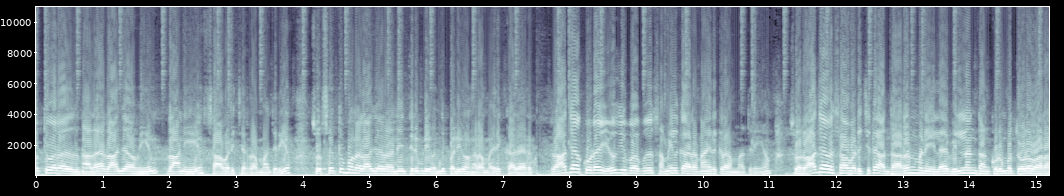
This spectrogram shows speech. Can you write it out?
ஒத்து வராததுனால ராஜாவையும் ராணியையும் சாவடிச்சிடுற மாதிரியும். ஸோ செத்து போன ராஜா ராணி திருப்பி வந்து பழி வாங்குற மாதிரி கதை இருக்கும். ராஜா கூட யோகி பாபு சமையல்காரனாக இருக்கிற மாதிரியும் ஸோ ராஜாவை சாவடிச்சுட்டு அந்த அரண்மனையில் வில்லன் தான் குடும்பத்தோடு வரா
